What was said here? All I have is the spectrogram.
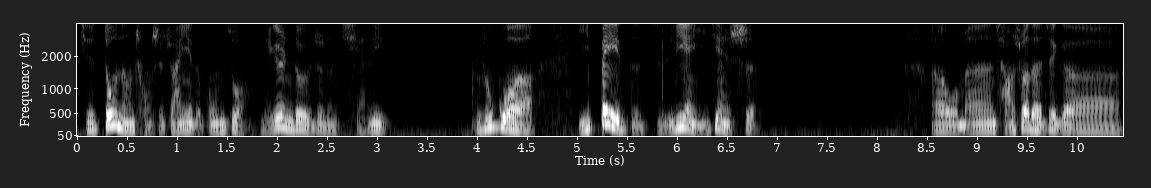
其实都能从事专业的工作。每个人都有这种潜力。如果一辈子只练一件事，呃，我们常说的这个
